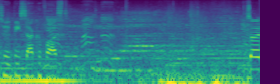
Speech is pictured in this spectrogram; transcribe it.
to be sacrificed. Well, no. So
